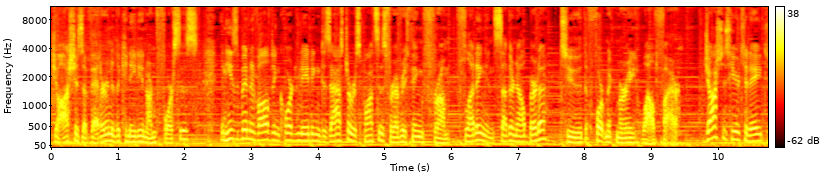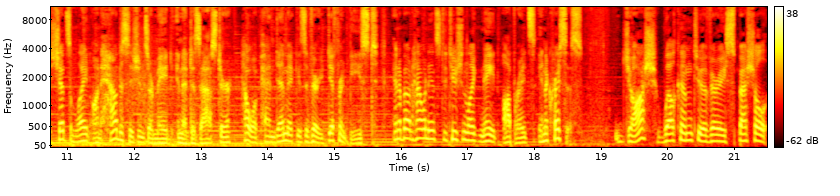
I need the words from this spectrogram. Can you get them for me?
Josh is a veteran of the Canadian Armed Forces, and he's been involved in coordinating disaster responses for everything from flooding in southern Alberta to the Fort McMurray wildfire. Josh is here today to shed some light on how decisions are made in a disaster, how a pandemic is a very different beast, and about how an institution like NAIT operates in a crisis. Josh, welcome to a very special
